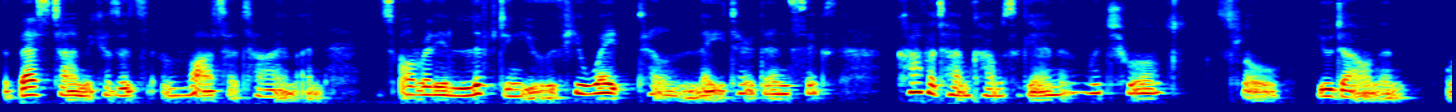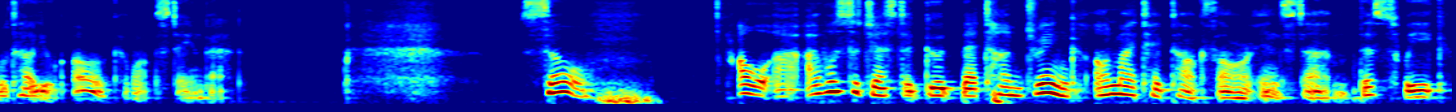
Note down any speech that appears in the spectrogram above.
the best time because it's Vata time and it's already lifting you. If you wait till later than six, kapha time comes again, which will slow you down and will tell you, oh, come on, stay in bed. So, Oh, I will suggest a good bedtime drink on my TikToks or Insta this week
